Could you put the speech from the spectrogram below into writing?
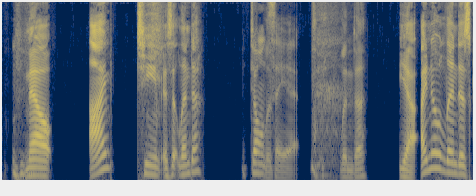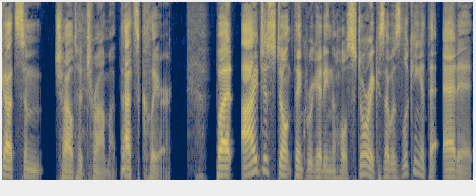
now, I'm team. Is it Linda? Don't Lin- say it. Linda. Yeah, I know Linda's got some childhood trauma. That's clear. But I just don't think we're getting the whole story because I was looking at the edit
